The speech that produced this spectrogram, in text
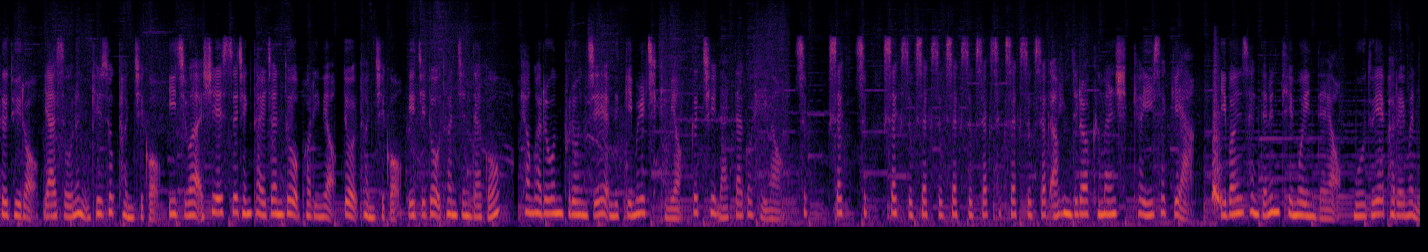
그 뒤로 야소는 계속 던지고 이지와 CS 쟁탈전도 벌이며 또 던지고 이지도 던진다고 평화로운 브론즈의 느낌을 지키며 끝이 났다고 해요. 쓱싹 쓱싹 쓱싹 쓱싹 쓱싹 쓱싹 쓱싹 아 힘들어 그만 시켜 이 새끼야. 이번 상대는 티모인데요. 모두의 바램은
